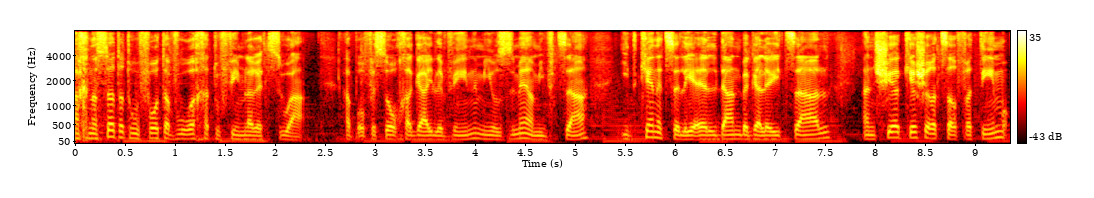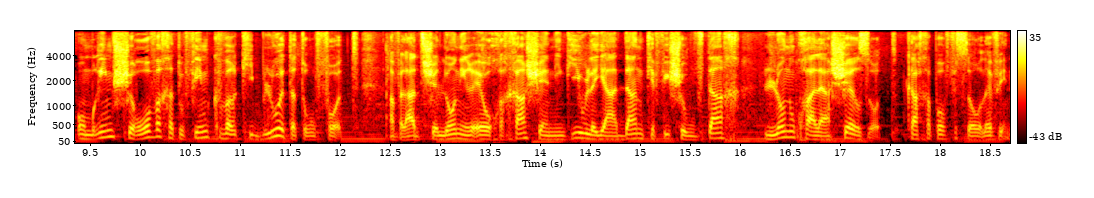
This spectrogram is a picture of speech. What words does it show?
הכנסת התרופות עבור החטופים לרצועה. הפרופסור חגי לוין, מיוזמי המבצע, עדכן אצל יעל דן בגלי צה"ל, אנשי הקשר הצרפתים אומרים שרוב החטופים כבר קיבלו את התרופות, אבל עד שלא נראה הוכחה שהן הגיעו ליעדן כפי שהובטח, לא נוכל לאשר זאת, כך הפרופסור לוין.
